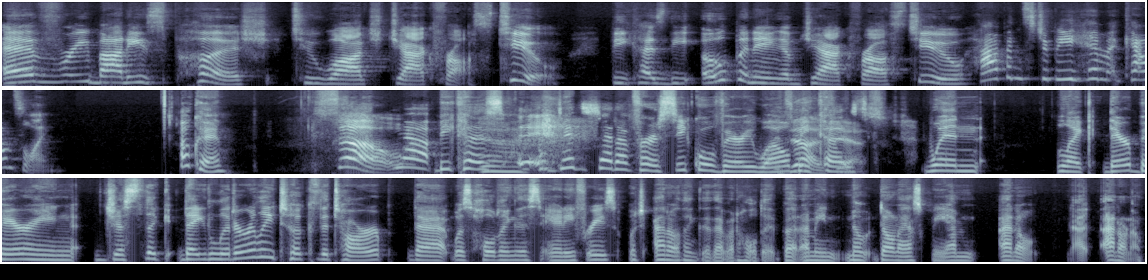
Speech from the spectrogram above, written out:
everybody's push to watch Jack Frost 2 because the opening of Jack Frost 2 happens to be him at counseling. Okay. So, Yeah, because Yeah. it it did set up for a sequel very well does, because yes. when like they're burying just the they literally took the tarp that was holding this antifreeze, which I don't think that that would hold it, but I mean, no, don't ask me. I'm I don't I, I don't know.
